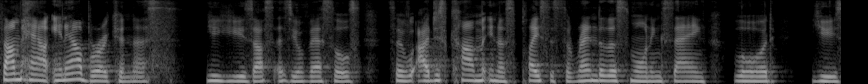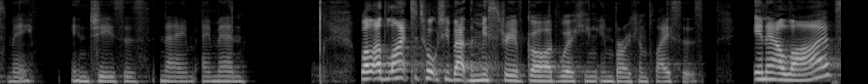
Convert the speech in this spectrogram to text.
somehow in our brokenness, you use us as your vessels. So I just come in a place of surrender this morning saying, Lord, use me. In Jesus' name, amen. Well, I'd like to talk to you about the mystery of God working in broken places. In our lives,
